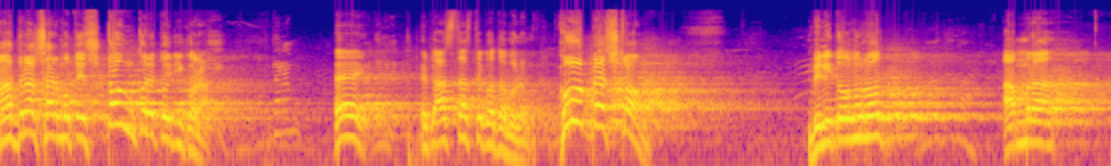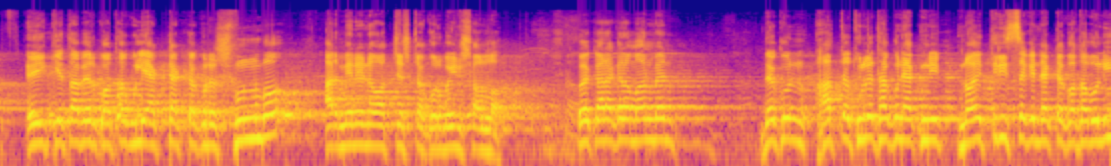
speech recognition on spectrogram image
মাদ্রাসার মতো স্ট্রং করে তৈরি করা। এই, একটু আস্তে আস্তে কথা বলুন। খুব স্ট্রং বিনীত অনুরোধ, আমরা এই কেতাবের কথাগুলি একটা একটা করে শুনব আর মেনে নেওয়ার চেষ্টা করব ইনশাল্লাহ ওই কারা কারা মানবেন? দেখুন, হাতটা তুলে থাকুন এক মিনিট, নয় তিরিশ সেকেন্ড একটা কথা বলি।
